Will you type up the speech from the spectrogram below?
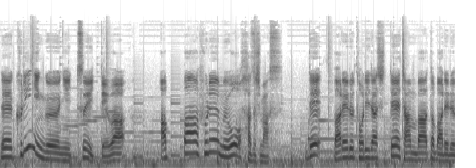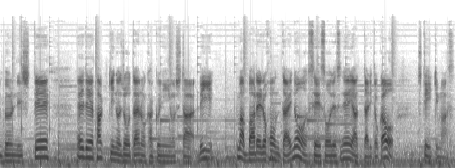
で、クリーニングについては、アッパーフレームを外します。で、バレル取り出して、チャンバーとバレル分離して、で、パッキンの状態の確認をしたり、まあ、バレル本体の清掃ですね、やったりとかをしていきます。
